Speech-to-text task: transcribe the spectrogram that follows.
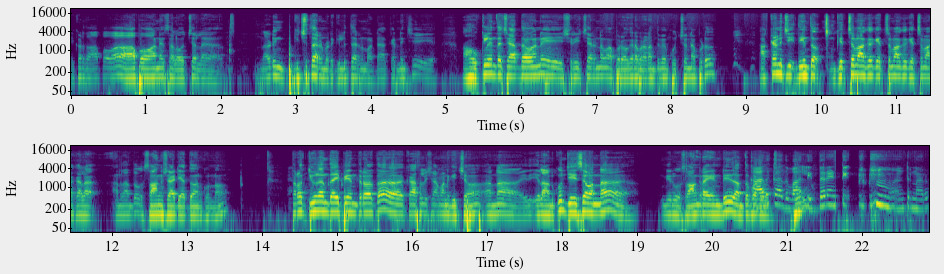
ఇక్కడ ఆపవా ఆపవా అనేసి అలా వచ్చి అలా నడు గిచ్చుతారనమాట గిల్లుతారనమాట. అక్కడి నుంచి ఆ హుక్లు ఎంత చేద్దామని శ్రీచరణ్ ఆ ప్రోగ్రామ్ అనంత మేము కూర్చున్నప్పుడు అక్కడి నుంచి దీంతో గిచ్చమాక గిచ్చమాక గిచ్చమాక అలా అన్న దాంతో ఒక సాంగ్ స్టార్ట్ చేద్దాం అనుకున్నాం. తర్వాత ట్యూన్ అంతా అయిపోయిన తర్వాత కాసల శ్యామానికి ఇచ్చాం. అన్న ఇది ఇలా అనుకుని చేసామన్నా మీరు సాంగ్ రాయండి దాంతో కాదు పాటు కాదు వాళ్ళిద్దరేంటి అంటున్నారు?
